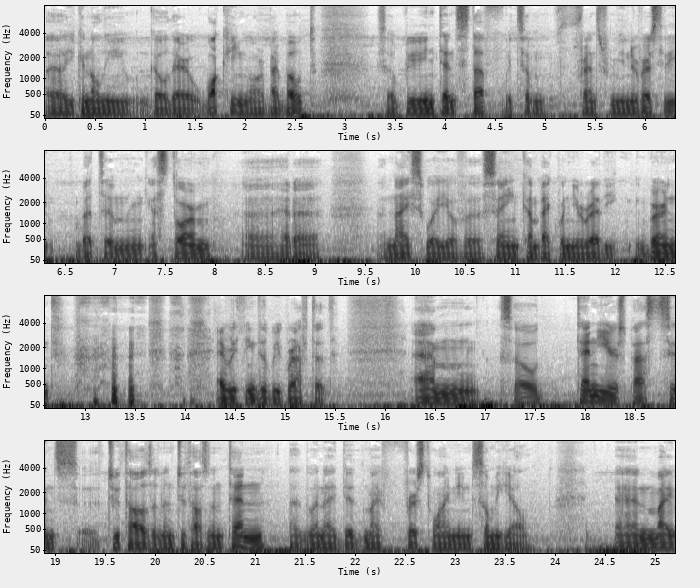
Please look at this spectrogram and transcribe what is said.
Uh, you can only go there walking or by boat. So pretty intense stuff with some friends from university. But um, a storm uh, had a, a, nice way of uh, saying, "Come back when you're ready." Burned everything that we grafted. Um, so 10 years passed since uh, 2000 and 2010 uh, when I did my first wine in São Miguel. And my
